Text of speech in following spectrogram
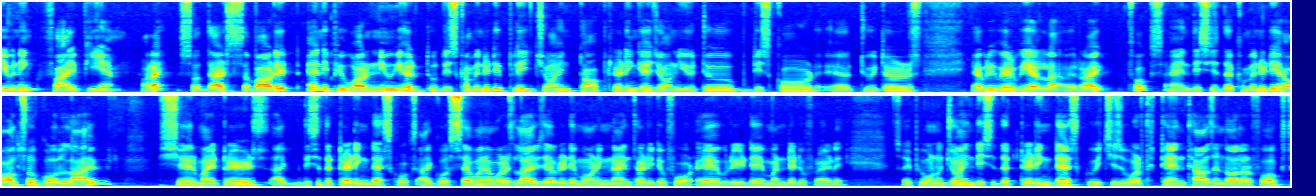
evening 5 p.m all right so that's about it. And if you are new here to this community please join top trading edge on youtube discord uh, twitters everywhere we are right folks? And this is the community. I also go live share my trades. I, this is the trading desk folks. I go seven hours lives every day morning 9 30 to 4 every day monday to friday. So if you want to join this is the trading desk which is worth ten thousand dollar folks.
